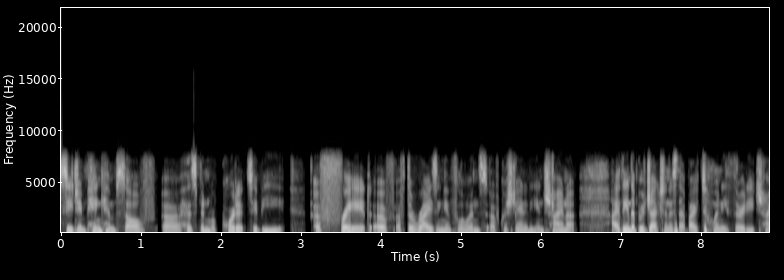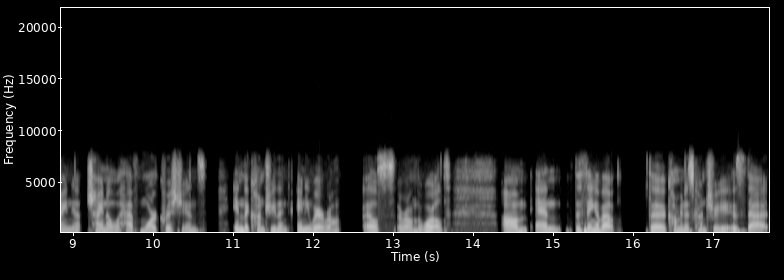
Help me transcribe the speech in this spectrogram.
Xi Jinping himself uh, has been reported to be afraid of, of the rising influence of Christianity in China. I think the projection is that by 2030, China China will have more Christians in the country than anywhere around, else around the world. Um, and the thing about the communist country is that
